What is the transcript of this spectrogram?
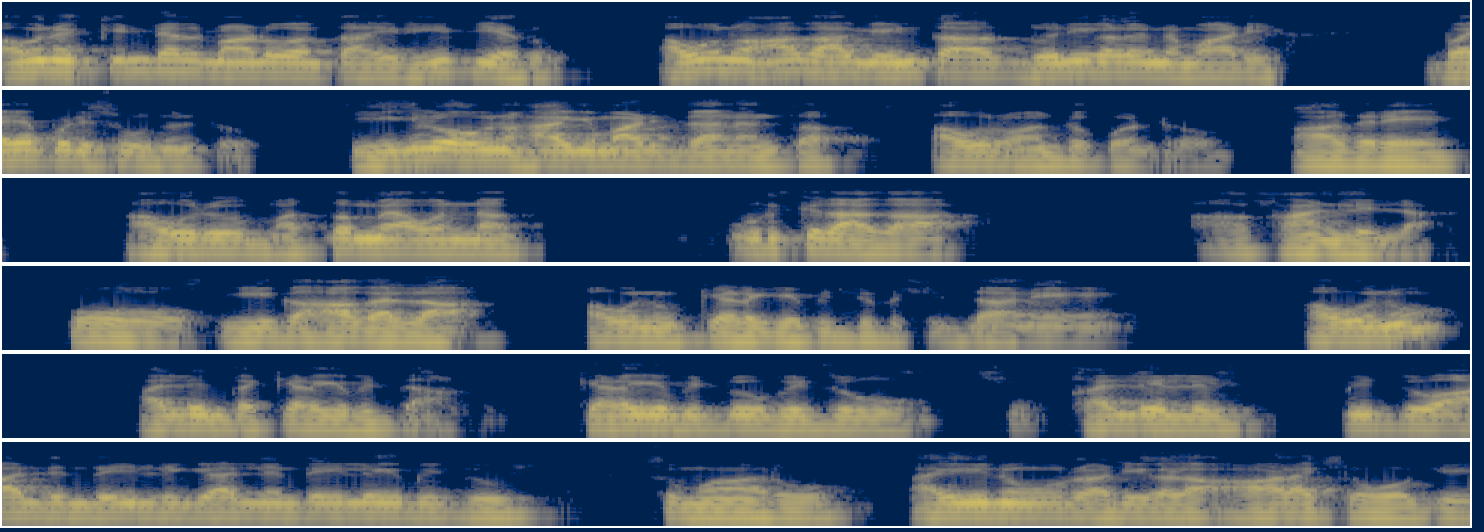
ಅವನ ಕಿಂಡಲ್ ಮಾಡುವಂತಹ ರೀತಿ ಅದು. ಅವನು ಹಾಗಾಗಿ ಇಂತಹ ಧ್ವನಿಗಳನ್ನು ಮಾಡಿ ಭಯಪಡಿಸುವುದುಂಟು. ಈಗಲೂ ಅವನು ಹಾಗೆ ಮಾಡಿದ್ದಾನೆ ಅಂತ ಅವರು ಅಂದುಕೊಂಡರು. ಆದರೆ ಅವರು ಮತ್ತೊಮ್ಮೆ ಅವನ್ನ ಹುಡುಕಿದಾಗ ಕಾಣಲಿಲ್ಲ. ಓ ಈಗ ಹಾಗಲ್ಲ. ಅವನು ಕೆಳಗೆ ಬಿದ್ದು ಬಿಟ್ಟಿದ್ದಾನೆ. ಅವನು ಅಲ್ಲಿಂದ ಕೆಳಗೆ ಬಿದ್ದ. ಕೆಳಗೆ ಬಿದ್ದು ಬಿದ್ದು ಕಲ್ಲಲ್ಲಿ ಬಿದ್ದು ಅಲ್ಲಿಂದ ಇಲ್ಲಿಗೆ ಅಲ್ಲಿಂದ ಇಲ್ಲಿಗೆ ಬಿದ್ದು ಸುಮಾರು ಐನೂರು ಅಡಿಗಳ ಆಳಕ್ಕೆ ಹೋಗಿ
